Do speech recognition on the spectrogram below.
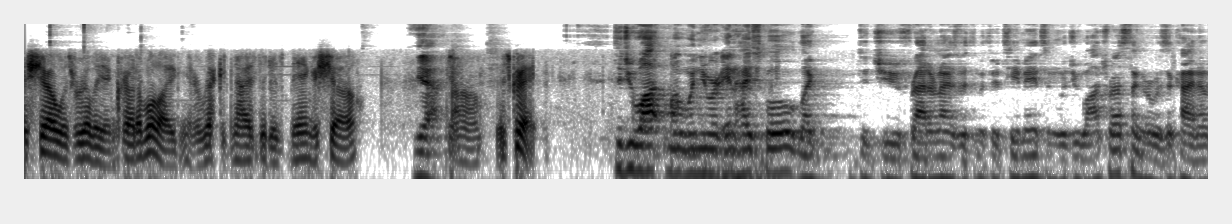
The show was really incredible. I you know recognized it as being a show. Yeah, um, it was great. Did you watch when you were in high school? Like did you fraternize with, with your teammates and would you watch wrestling or was it kind of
